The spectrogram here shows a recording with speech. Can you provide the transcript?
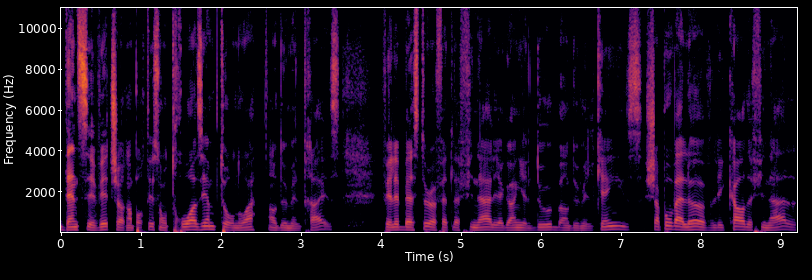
Dansevich a remporté son troisième tournoi en 2013. Philippe Bester a fait la finale et a gagné le double en 2015. Chapeau-Valov, les quarts de finale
